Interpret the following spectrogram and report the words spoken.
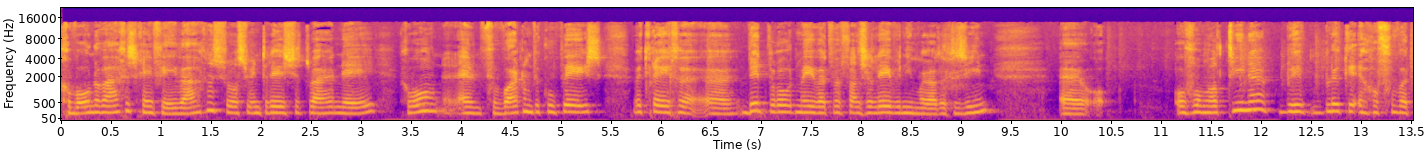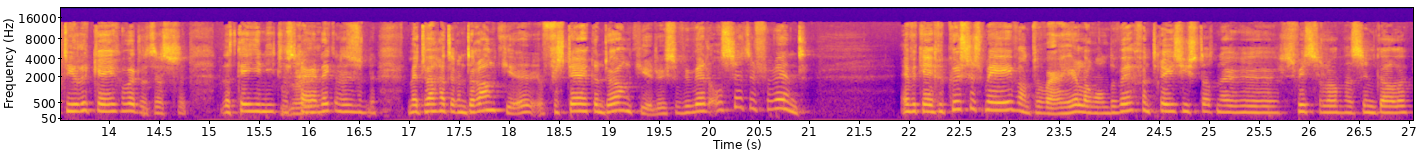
gewone wagens, geen veewagens... zoals we in Dresden waren, nee. Gewoon, en verwarmde coupés. We kregen uh, dit brood mee wat we van zijn leven niet meer hadden gezien. of een maltine, of watille kregen we. Dat, is, dat ken je niet waarschijnlijk. Dat is met water een drankje, een versterkend drankje. Dus we werden ontzettend verwend. En we kregen kussens mee, want we waren heel lang onderweg... van Theresienstadt naar uh, Zwitserland, naar Sint-Gallen.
